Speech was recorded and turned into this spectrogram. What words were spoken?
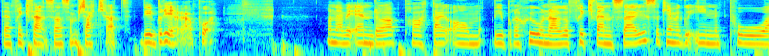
den frekvensen som chakrat vibrerar på. Och när vi ändå pratar om vibrationer och frekvenser så kan vi gå in på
